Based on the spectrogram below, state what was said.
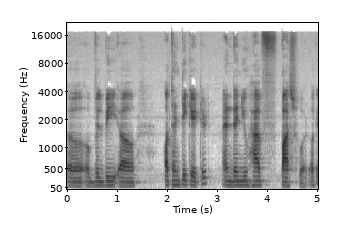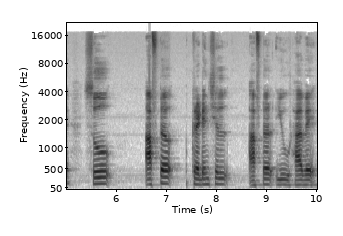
uh, will be uh, authenticated and then you have password okay? So after credential after you have a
